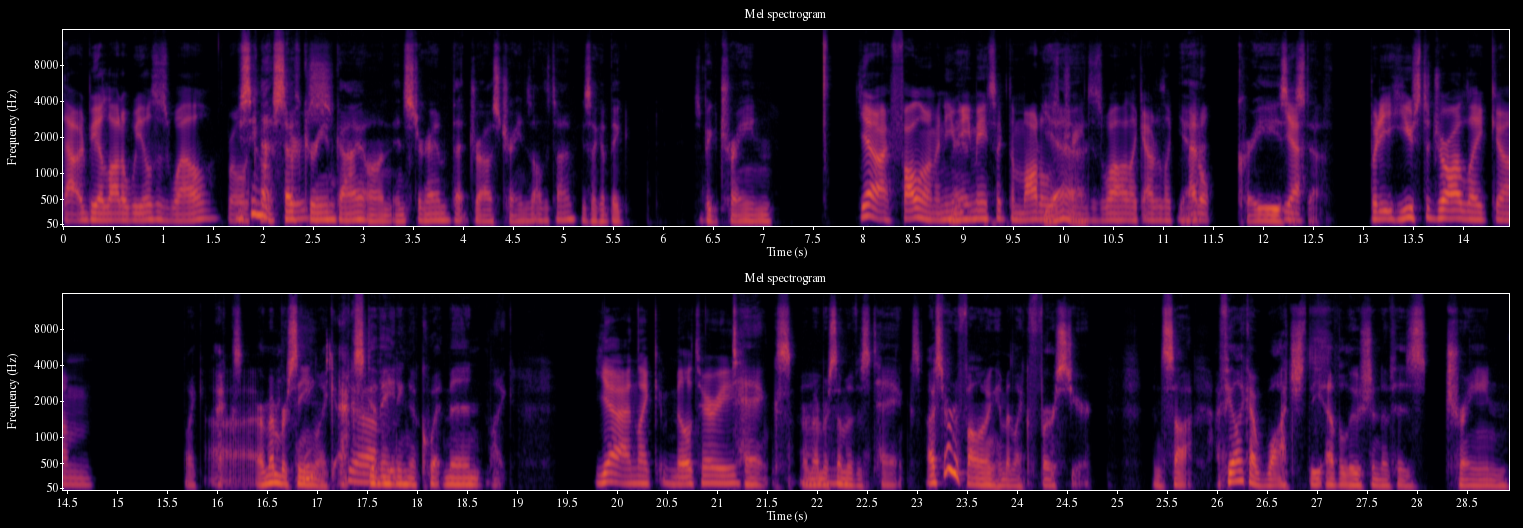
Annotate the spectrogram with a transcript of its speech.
That would be a lot of wheels as well. You seen that South. Korean guy on Instagram that draws trains all the time? He's like a big, he's a big train Yeah, I follow him, and he, he makes like the models Yeah. trains as well, like out of like Yeah. metal. Crazy stuff. But he, he used to draw like um Like ex- Uh, I remember seeing like um, excavating equipment, like yeah, and like military. tanks. I remember some Um, of his tanks. I started following him in like first year and saw I feel like I watched the evolution of his train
